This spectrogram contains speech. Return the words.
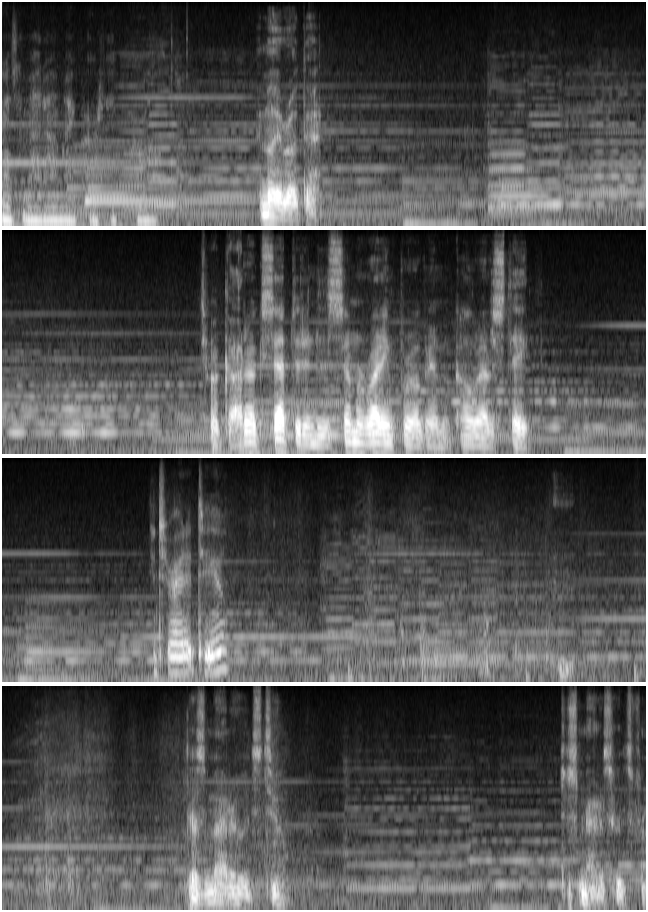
Here's my perfect world. Emily wrote that. That's what got her accepted into the summer writing program at Colorado State. Did she write it to you? Doesn't matter who it's to. Just matters who it's from.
